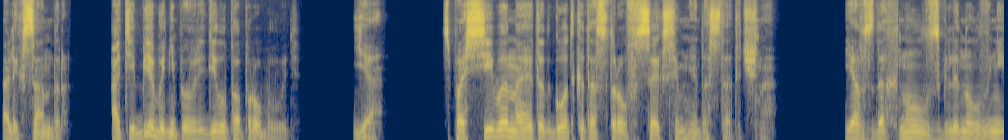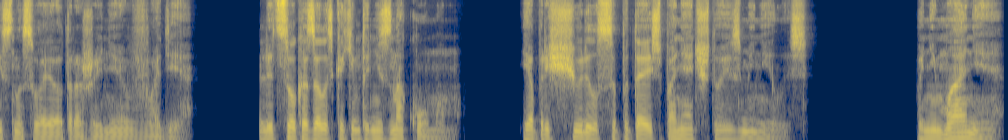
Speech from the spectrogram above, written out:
Александр. А тебе бы не повредило попробовать. Я. Спасибо, на этот год катастроф в сексе мне достаточно. Я вздохнул, взглянул вниз на свое отражение в воде. Лицо казалось каким-то незнакомым. Я прищурился, пытаясь понять, что изменилось. Понимание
